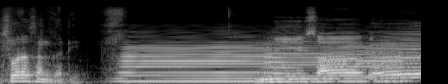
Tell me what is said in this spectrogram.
स्वरसंगती. निसागर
